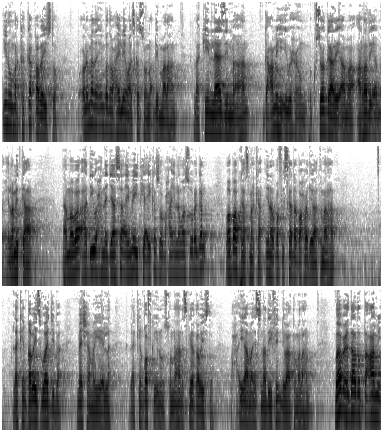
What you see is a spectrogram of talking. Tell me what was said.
inuu marka ka qabaysto culimada in badan waxay leeyihiin waa iska sunno dhib ma lahan. Laakiin laazim ma ahan. Gacmihii iyo wixii ku soo gaaray ama caradii ama wixii la midka aha amaba haddii wax najaaso ay meydkii ay ka soo baxaan ila waa suuragal waa baabkaas marka. Inaad qof iska dhaqo waxba dhibaato ma lahan. Laakiin qabays waajib ah. Meesha ma laakiin qofka inuu sun ahaan iskaga qabaysto ama isnadiifin dhibaato ma lahan. Baabu icdaad acaami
